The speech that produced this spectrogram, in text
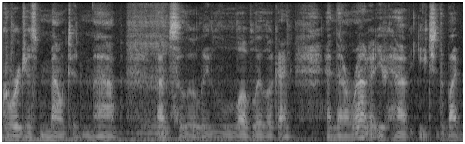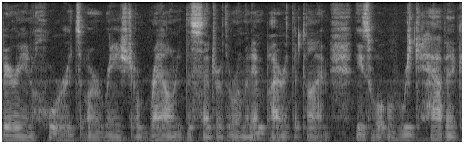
Gorgeous mounted map. Absolutely lovely looking. And then around it, you have each of the barbarian hordes are arranged around the center of the Roman Empire at the time. These will wreak havoc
